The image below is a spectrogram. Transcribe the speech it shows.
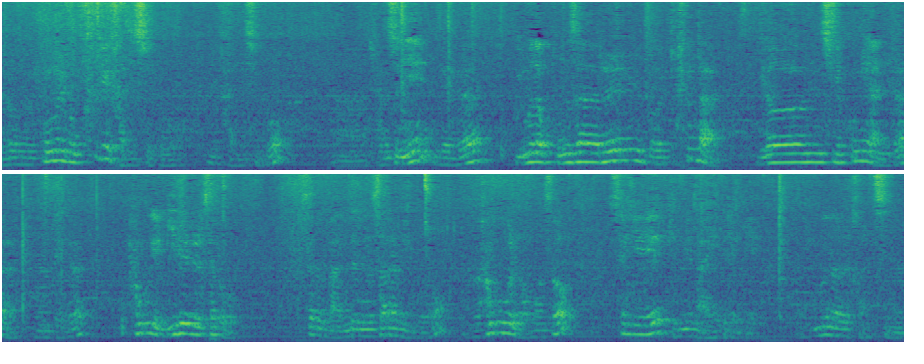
여러분 꿈을 좀 크게 가지시고, 크게 가지시고, 아, 단순히 내가 인문학 봉사를 뭐 한다. 이런 식의 꿈이 아니라, 내가 한국의 미래를 새로, 새로 만드는 사람이고, 그 한국을 넘어서 세계의 빈민 아이들에게 인문학을 가르치는,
